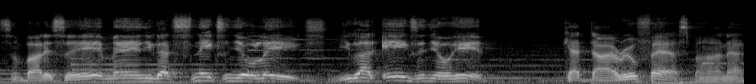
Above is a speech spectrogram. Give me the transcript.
Somebody say, hey man, you got snakes in your legs. You got eggs in your head. Cat die real fast behind that.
